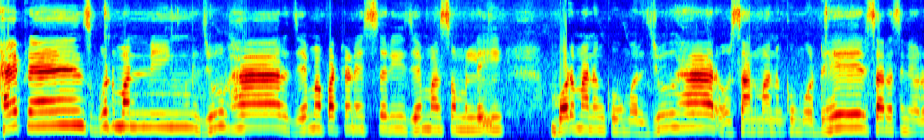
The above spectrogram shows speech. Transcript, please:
હાય ફ્રેન્ડ્સ ગુડ મોર્નિંગ જુહાર જય મા પાટણેଶ୍ୱରୀ ଜୟ ମା ସମଲେଇ ବଡ଼ମାନଙ୍କୁ ମୋର ଜୁହାର ଓ ସାନମାନଙ୍କୁ ମୋର ଢେର ସାରା ସ୍ନେହର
